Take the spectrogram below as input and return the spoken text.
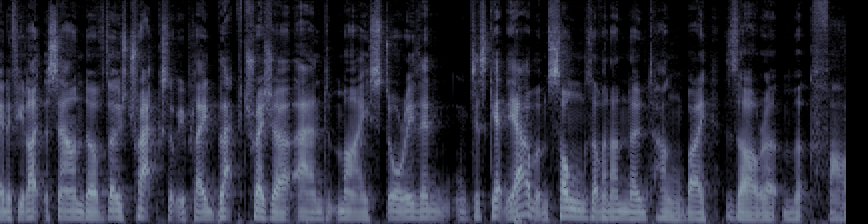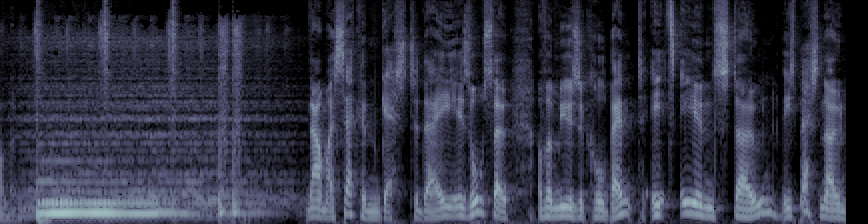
And if you like the sound of those tracks that we played, Black Treasure and My Story, then just get the album, Songs of an Unknown Tongue by Zara McFarlane. Now, my second guest today is also of a musical bent. It's Ian Stone. He's best known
